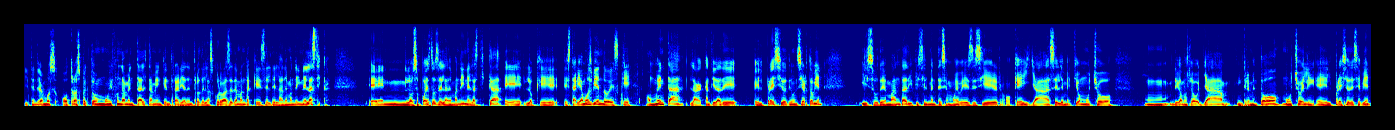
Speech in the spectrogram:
Y tendríamos otro aspecto muy fundamental también que entraría dentro de las curvas de demanda, que es el de la demanda inelástica. En los opuestos de la demanda inelástica, eh, lo que estaríamos viendo es que aumenta la cantidad de el precio de un cierto bien y su demanda difícilmente se mueve. Es decir, ok, ya se le metió mucho, mm, digámoslo, ya incrementó mucho el, el precio de ese bien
